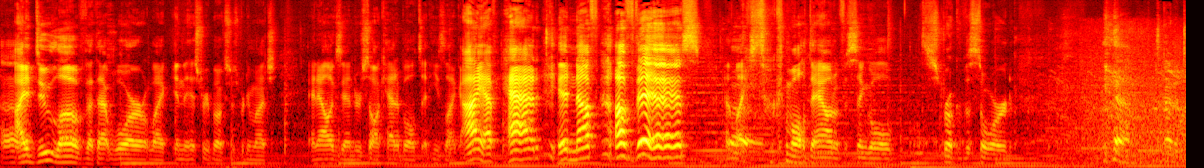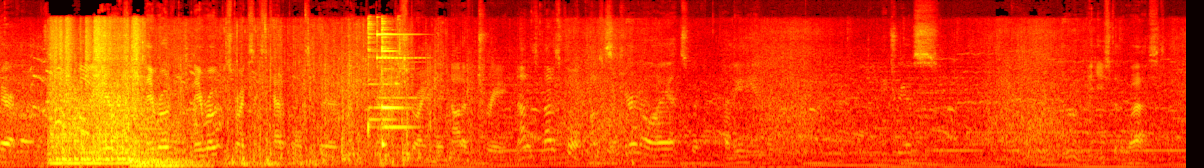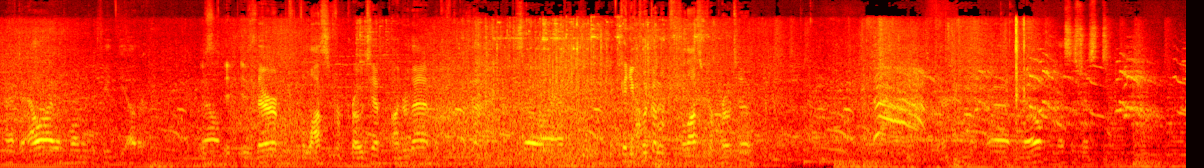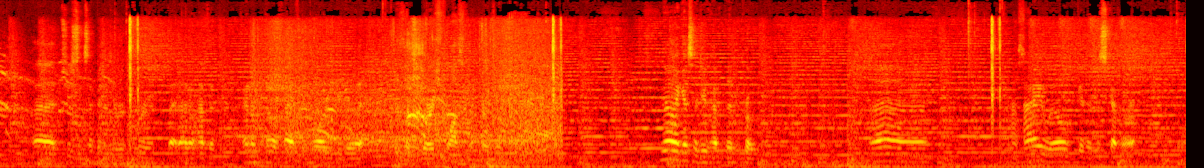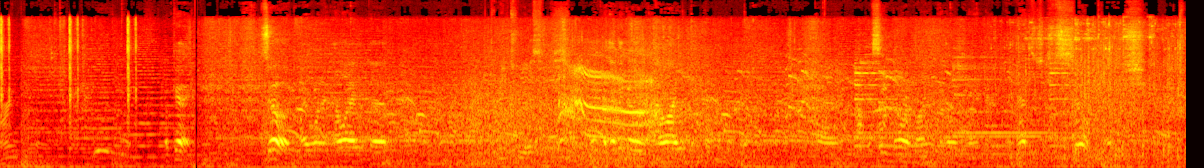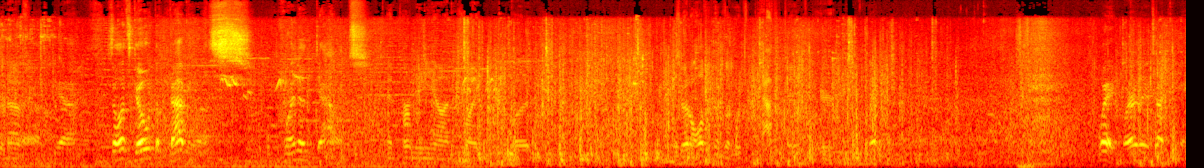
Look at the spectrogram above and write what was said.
Uh, I do love that that war, like in the history books, was pretty much. And Alexander saw catapults, and he's like, "I have had enough of this," and like Uh. took them all down with a single stroke of the sword. Yeah, it's kind of terrifying. They rode, they rode destroying six catapults into destroying the knot of a tree. Not as, not as cool. Not as cool. Secure an alliance with Parmenion Demetrius. Ooh, the east or the west. I have to ally with one and defeat the other. Is, Well, i- is there a philosopher pro tip under that? so have Can you click on the philosopher pro tip? Uh, no, this is just uh, choosing somebody to recruit, but I don't have the. I don't know if I have the quality to do it. This is the worst philosopher pro tip. No, I guess I do have the pro. Doubt. And Parmenion like blood. So it all depends on which path take here. Wait, why are they attacking me?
